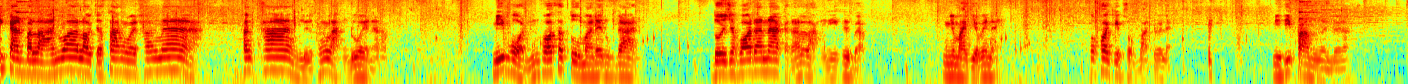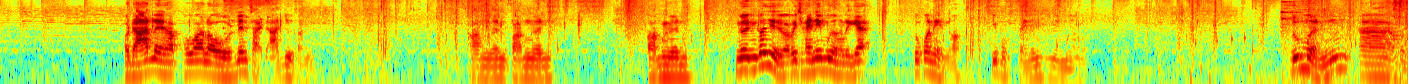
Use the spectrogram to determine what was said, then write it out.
มีการบาลานซ์ว่าเราจะสร้างไว้ข้างหน้าข้างๆหรือข้างหลังด้วยนะครับ มีผลเพราะศัตรูมาได้ทุกด้าน โดยเฉพาะด้านหน้ากับด้านหลังนี่คือแบบมึงจะมาเยอะไปไหนต้องคอยเก็บสมบัติด้วยแหละ มีที่ฟาร์มเงินด้วยนะเอาดาร์ตเลยครับ เพราะว่าเราเล่นสายดาร์ตอยู่ตอนนี้าร์มเงินฟาร์มเงินฟาร์มเงิน เงินก็เดี๋ยวเอาไปใช้ในเมืองเลยแกทุกคนเห็นเนาะที่ผมใช้ในเมือง ดูเหมือนอ่าผม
